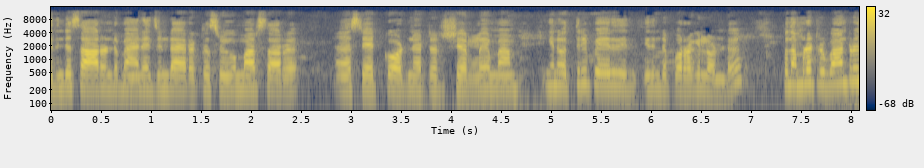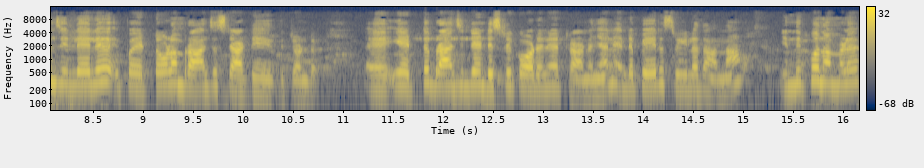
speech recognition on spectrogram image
ഇതിന്റെ സാറുണ്ട് managing director Sreekumar sir. State coordinator Shirley ma'am ഇങ്ങനെ ഒത്തിരി പേര് ഇതി- ഇതിന്റെ പുറകിലുണ്ട്. ഇപ്പോൾ നമ്മുടെ ട്രിവാൻഡ്രം ജില്ലയിൽ ഇപ്പോൾ എട്ടോളം ബ്രാഞ്ച് സ്റ്റാർട്ട് ചെയ്തിട്ടുണ്ട്. ഈ എട്ട് ബ്രാഞ്ചിന്റെയും ഡിസ്ട്രിക്ട് കോർഡിനേറ്ററാണ് ഞാൻ. എന്റെ പേര് ശ്രീലത എന്ന. ഇന്നിപ്പോൾ നമ്മൾ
